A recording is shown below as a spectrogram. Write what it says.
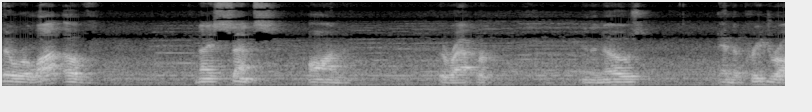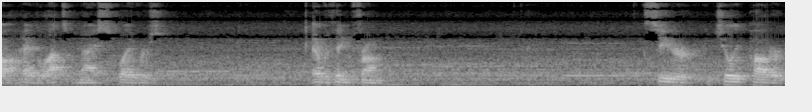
there were a lot of nice scents on the wrapper in the nose and the pre-draw had lots of nice flavors. Everything from cedar and chili powder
